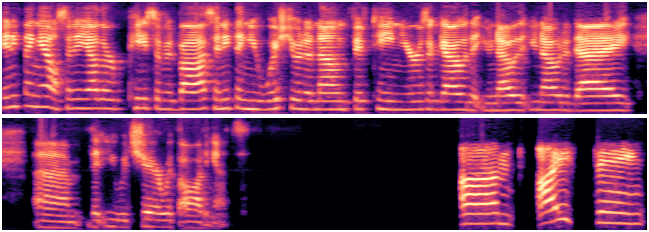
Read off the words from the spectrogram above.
anything else any other piece of advice anything you wish you would have known 15 years ago that you know that you know today um, that you would share with the audience? Um, i think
